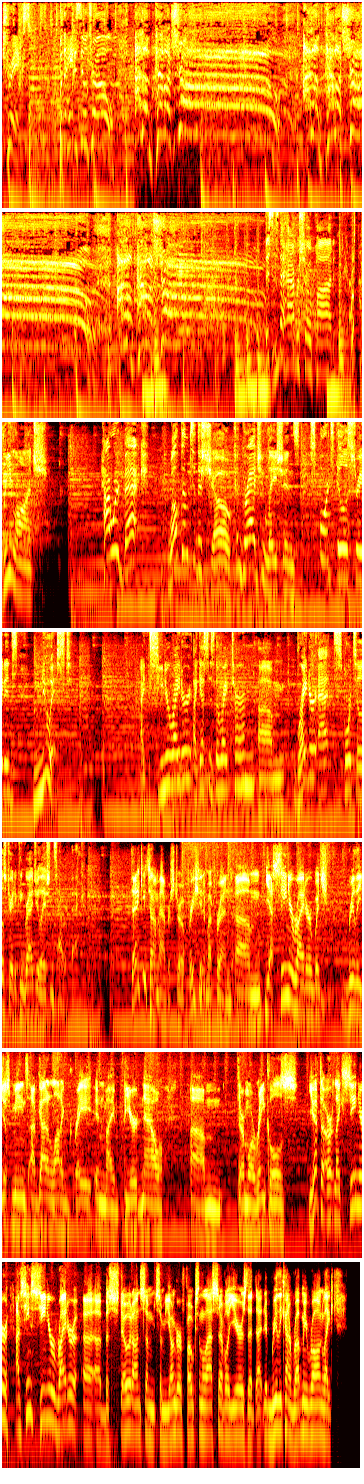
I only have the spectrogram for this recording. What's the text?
tricks. But the hate is still much show. I love how much show. I love how much show. This is the Haber Show Pod relaunch. Howard Beck, welcome to the show. Congratulations, Sports Illustrated's newest I, senior writer, I guess is the right term. Um, writer at Sports Illustrated. Congratulations, Howard Beck. Thank you, Tom Haberstroh. Appreciate it, my friend. Um, yes, yeah, senior writer, which really just means I've got a lot of gray in my beard now. Um, there are more wrinkles. You have to, or like senior. I've seen senior writer uh, uh, bestowed on some some younger folks in the last several years that, that it really kind of rubbed me wrong. Like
